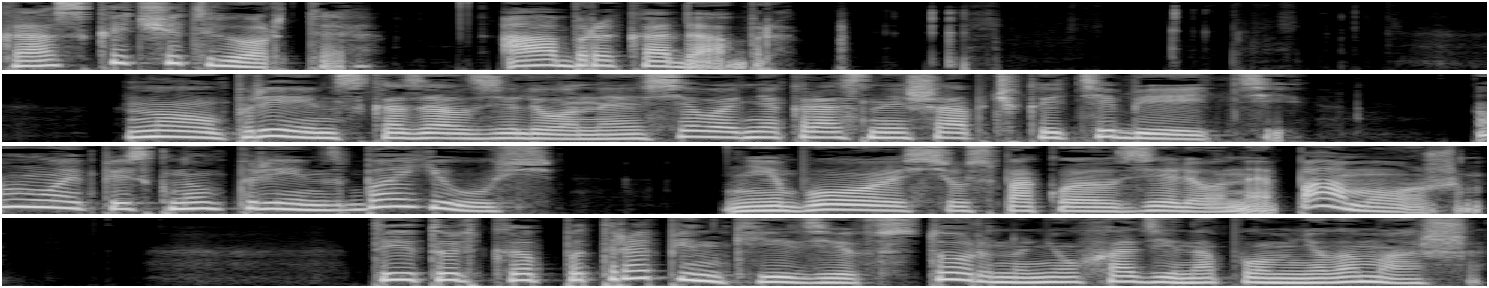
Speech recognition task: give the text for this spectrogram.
Сказка четвертая. Абракадабра. «Ну, принц», — сказал Зеленая, — «сегодня красной шапочкой тебе идти». «Ой», — пискнул принц, — «боюсь». «Не бойся», — успокоил Зеленая, — «поможем». «Ты только по тропинке иди, в сторону не уходи», — напомнила Маша.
